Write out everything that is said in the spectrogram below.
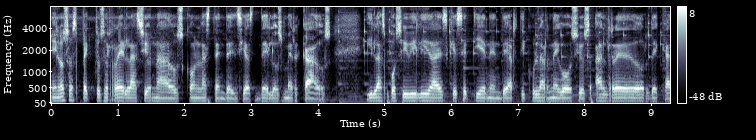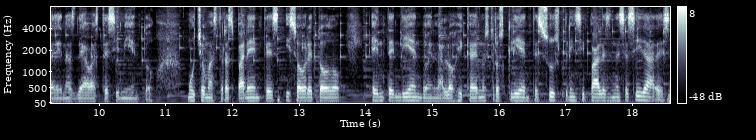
en los aspectos relacionados con las tendencias de los mercados y las posibilidades que se tienen de articular negocios alrededor de cadenas de abastecimiento mucho más transparentes y sobre todo entendiendo en la lógica de nuestros clientes sus principales necesidades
